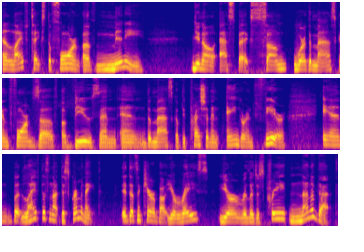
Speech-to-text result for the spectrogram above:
And life takes the form of many you know, aspects. Some wear the mask in forms of abuse and, and the mask of depression and anger and fear. And but life does not discriminate. It doesn't care about your race, your religious creed, none of that.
